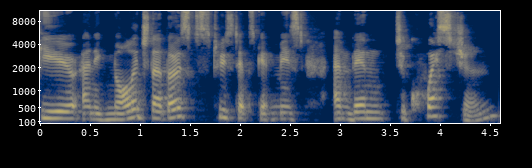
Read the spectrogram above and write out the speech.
hear and acknowledge that those two steps get missed. And then to question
